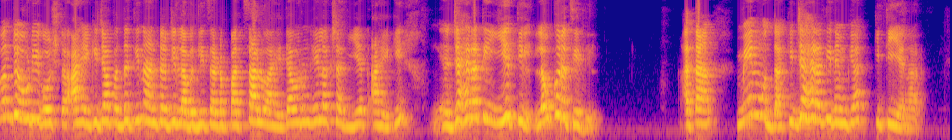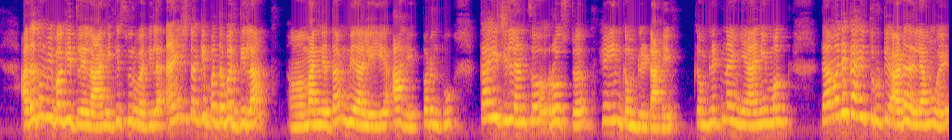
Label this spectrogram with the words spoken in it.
पण तो एवढी गोष्ट आहे की ज्या पद्धतीनं आंतरजिल्हा बदलीचा टप्पा चालू आहे त्यावरून हे लक्षात येत आहे की जाहिराती येतील लवकरच येतील. आता मेन मुद्दा की जाहिराती नेमक्या किती येणार? आता तुम्ही बघितलेलं आहे की सुरुवातीला ऐंशी टक्के पदभरतीला मान्यता मिळालेली आहे. परंतु काही जिल्ह्यांचं रोस्टर हे इनकम्प्लीट आहे. कंप्लीट नाही आहे आणि मग त्यामध्ये काही त्रुटी आढळल्यामुळे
